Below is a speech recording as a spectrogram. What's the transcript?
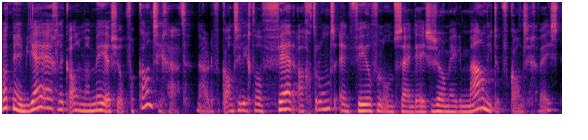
Wat neem jij eigenlijk allemaal mee als je op vakantie gaat? Nou, de vakantie ligt al ver achter ons en veel van ons zijn deze zomer helemaal niet op vakantie geweest.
